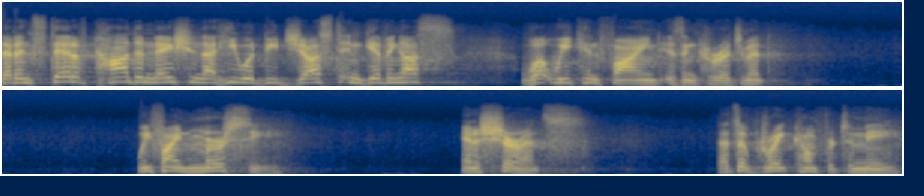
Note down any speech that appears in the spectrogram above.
that instead of condemnation, that He would be just in giving us, what we can find is encouragement. We find mercy and assurance. That's of great comfort to me.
